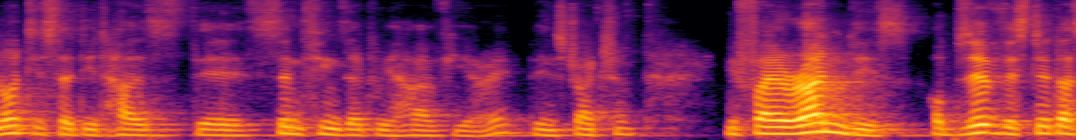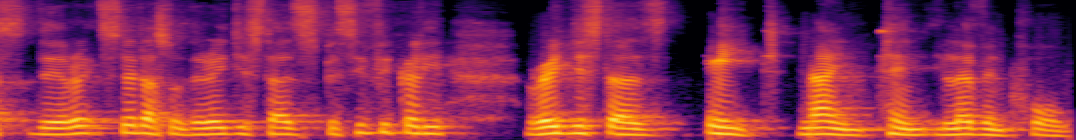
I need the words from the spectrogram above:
notice that it has the same things that we have here, right? The instruction. If I run this, observe the status, the status of the registers, specifically registers 8, 9, 10, 11, 12,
